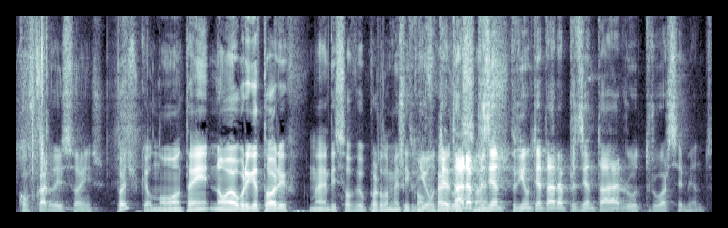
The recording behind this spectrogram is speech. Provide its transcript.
convocar eleições. Pois, porque ele não, tem, não é obrigatório, não é? Dissolver o Parlamento e Podiam convocar tentar, eleições. podiam tentar apresentar outro orçamento.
